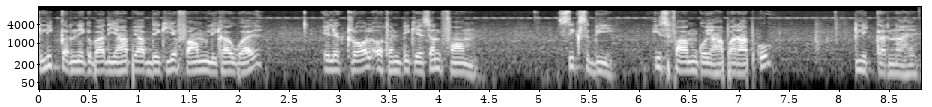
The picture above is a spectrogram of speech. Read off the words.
क्लिक करने के बाद यहाँ पे आप देखिए फॉर्म लिखा हुआ है। Electoral authentication form six B. इस फॉर्म को यहाँ पर आपको क्लिक करना है।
